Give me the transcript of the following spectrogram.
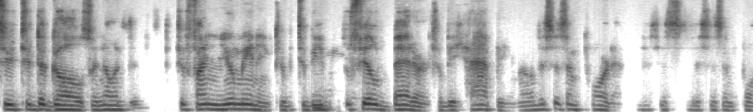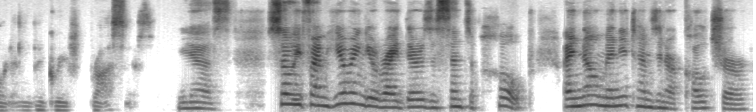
to to the goals, you know, to find new meaning, to to be mm-hmm. to feel better, to be happy. You know, this is important. This is this is important. The grief process. Yes. So if I'm hearing you right, there is a sense of hope. I know many times in our culture,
